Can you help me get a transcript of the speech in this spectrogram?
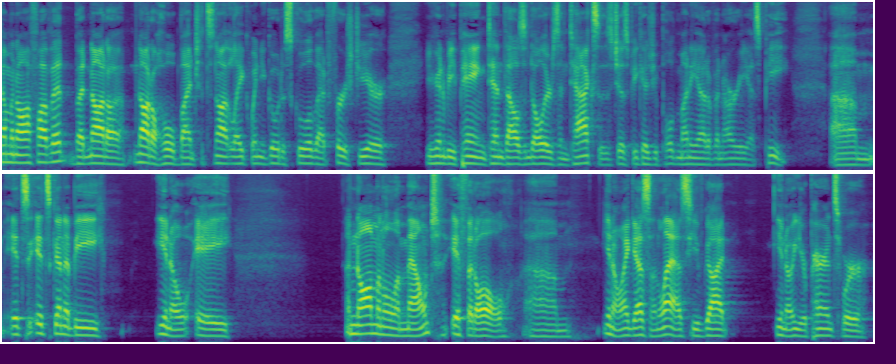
coming off of it, but not a not a whole bunch. It's not like when you go to school that first year you're going to be paying $10,000 in taxes just because you pulled money out of an RESP. Um, it's it's going to be, you know, a a nominal amount, if at all. Um, you know, I guess unless you've got, you know, your parents were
